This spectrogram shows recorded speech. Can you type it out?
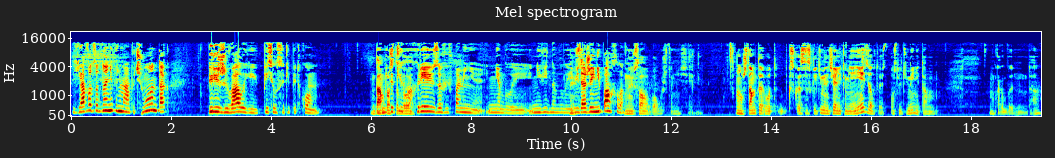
Я вот одно не понимаю, почему он так переживал и писался кипятком. Там просто Никаких было... ревизов и в помине не было, и не видно было, Ну и и даже и не пахло. Ну и слава богу, что не сели. Ну уж там-то вот с- со сколькими начальниками я ездил, то есть после Тюмени там, ну как бы, ну, да,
